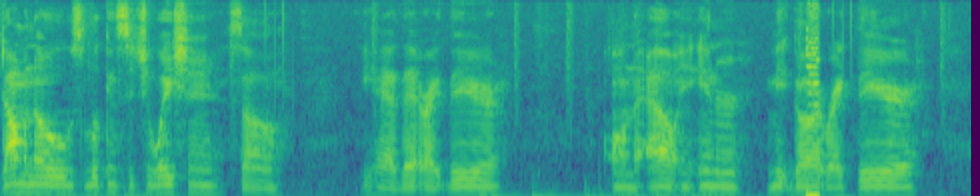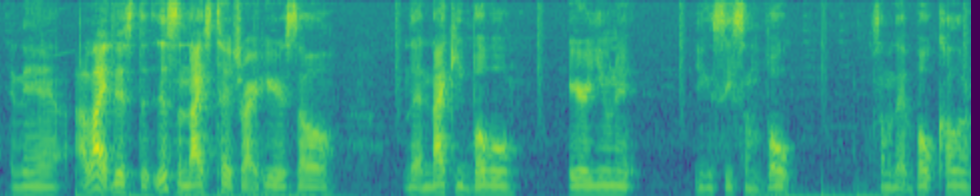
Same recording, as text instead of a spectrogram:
dominoes looking situation. So you have that right there on the out and inner mid guard right there. And then I like this. This is a nice touch right here. So that Nike bubble air unit, you can see some Volt, some of that Volt color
